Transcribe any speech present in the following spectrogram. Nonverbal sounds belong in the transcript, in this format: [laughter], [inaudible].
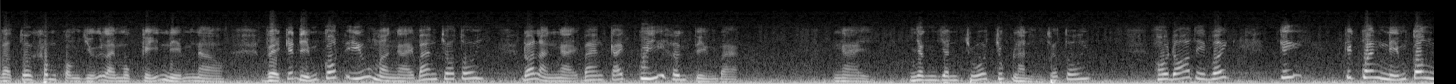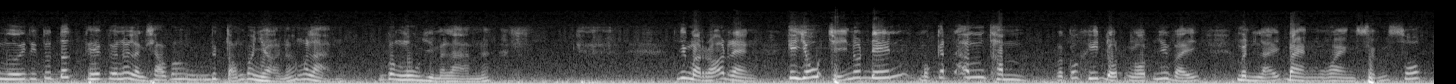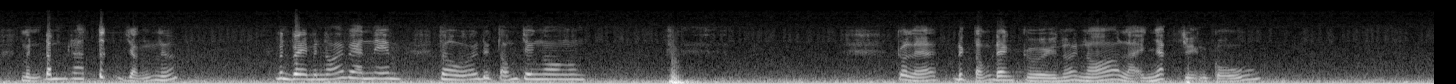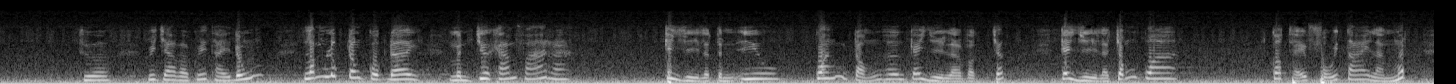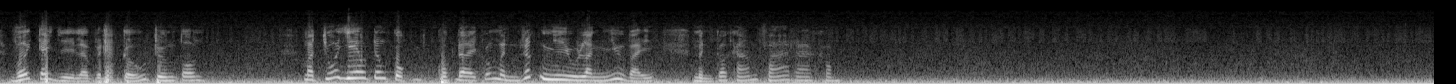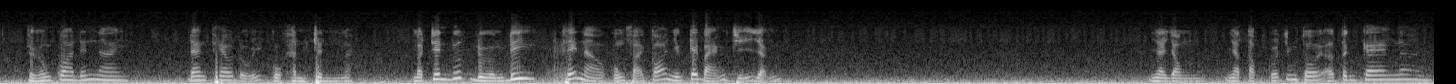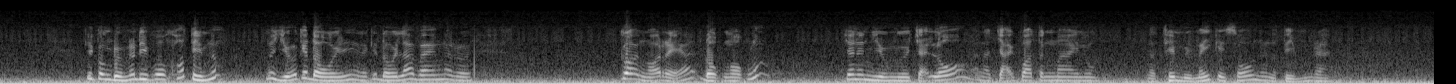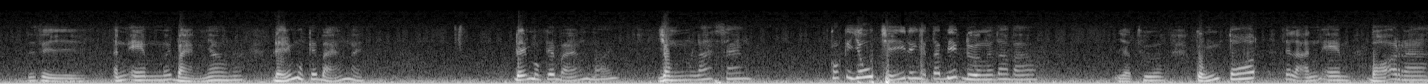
Và tôi không còn giữ lại một kỷ niệm nào về cái điểm cốt yếu mà ngài ban cho tôi. Đó là ngài ban cái quý hơn tiền bạc. Ngài nhân danh chúa chúc lành cho tôi. Hồi đó thì với cái cái quan niệm con người thì tôi tức thiệt, tôi nói lần sau có đức tổng có nhờ nó, không có làm, không có ngu gì mà làm nữa. Nhưng mà rõ ràng, cái dấu chỉ nó đến một cách âm thầm và có khi đột ngột như vậy, mình lại bàng hoàng, sửng sốt, mình đâm ra tức giận nữa. Mình về mình nói với anh em, trời ơi, đức tổng chơi ngon không? [laughs] Có lẽ đức tổng đang cười, nói nó lại nhắc chuyện cũ thưa quý cha và quý thầy, đúng lắm lúc trong cuộc đời mình chưa khám phá ra. Cái gì là tình yêu quan trọng hơn cái gì là vật chất? Cái gì là chống qua có thể phủi tay là mất với cái gì là vĩnh cửu trường tôn mà Chúa gieo trong cuộc cuộc đời của mình rất nhiều lần như vậy, mình có khám phá ra không? Từ hôm qua đến nay đang theo đuổi cuộc hành trình mà. Mà trên bước đường đi, thế nào cũng phải có những cái bản chỉ dẫn. Nhà dòng, nhà tập của chúng tôi ở Tân Cang đó, cái con đường nó đi vô khó tìm lắm. Nó giữa cái đồi cái đồi lá vang đó rồi. Có ngõ rẽ, đột ngột lắm. Cho nên nhiều người chạy lố là chạy qua Tân Mai luôn. Là thêm mười mấy cây số nữa là tìm ra thế thì anh em mới bàn nhau nó để một cái bảng này. Để một cái bảng nói, dòng lá sang, có cái dấu chỉ để người ta biết đường người ta vào. Dạ thưa, cũng tốt. Thế là anh em bỏ ra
